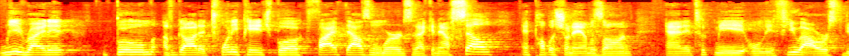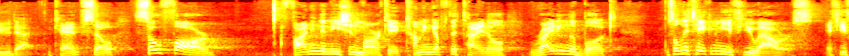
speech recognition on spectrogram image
rewrite it. Boom, I've got a 20 page book, 5,000 words that I can now sell and publish on Amazon. And it took me only a few hours to do that. Okay. So, so far, finding the niche and market, coming up with the title, writing the book. It's only taken me a few hours. If you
